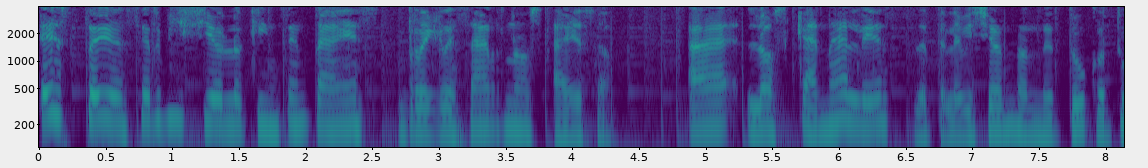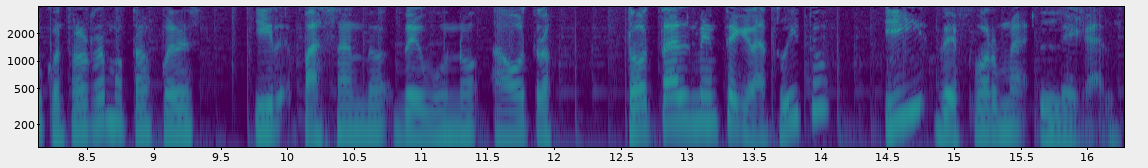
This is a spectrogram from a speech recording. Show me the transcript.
este servicio lo que intenta es regresarnos a eso, a los canales de televisión donde tú con tu control remoto puedes ir pasando de uno a otro. Totalmente gratuito y de forma legal,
